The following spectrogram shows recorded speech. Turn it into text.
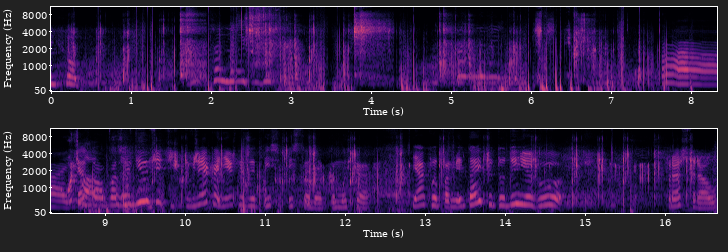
там йде? Сань, стоп. Сань, молодь, іди. А, Я знову позрадівся, тільки вже, звісно, за піс- пістолет, тому що, як ви пам'ятаєте, туди я його просрав.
